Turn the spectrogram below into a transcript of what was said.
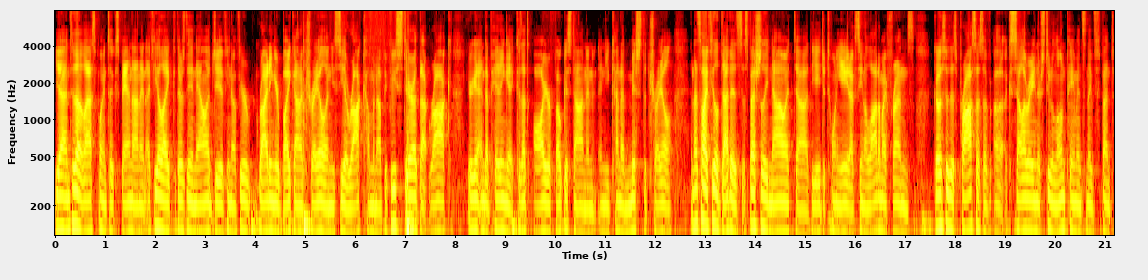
Yeah, and to that last point, to expand on it, I feel like there's the analogy of you know if you're riding your bike on a trail and you see a rock coming up, if you stare at that rock, you're gonna end up hitting it because that's all you're focused on, and, and you kind of miss the trail. And that's how I feel debt is, especially now at uh, the age of 28. I've seen a lot of my friends go through this process of uh, accelerating their student loan payments, and they've spent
